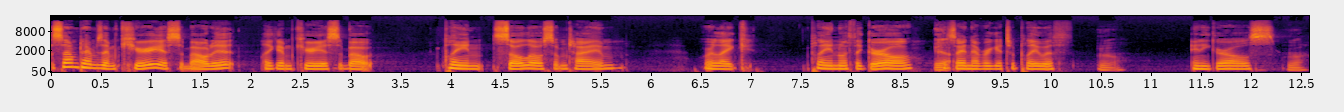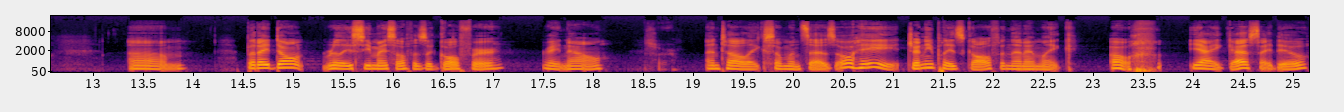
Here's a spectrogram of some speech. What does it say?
sometimes I'm curious about it. Like I'm curious about playing solo sometime, or like playing with a girl because I never get to play with Yeah. any girls. Yeah. Um, but I don't really see myself as a golfer right now Sure. until like someone says, "Oh, hey, Jenny plays golf," and then I'm like, "Oh, yeah, I guess I do."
